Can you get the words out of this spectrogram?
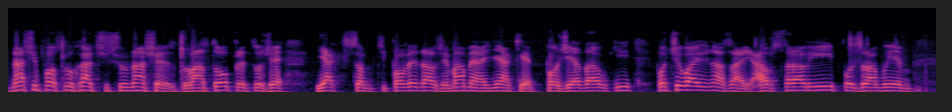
naši poslucháči sú naše zlato, pretože, jak som ti povedal, že máme aj nejaké požiadavky, počúvajú nás aj v Austrálii, pozdravujem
